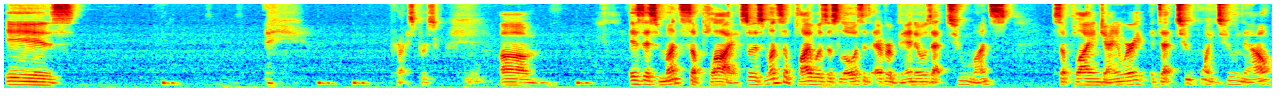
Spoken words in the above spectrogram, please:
is price per um is this month's supply. So this month's supply was as low as it's ever been. It was at two months supply in January. It's at 2.2 now.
